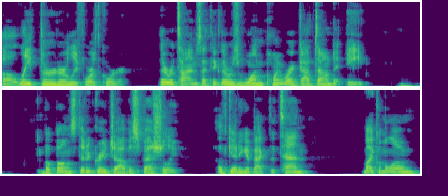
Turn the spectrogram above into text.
uh, late third, early fourth quarter. There were times, I think there was one point where it got down to eight. But Bones did a great job, especially, of getting it back to 10. Michael Malone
